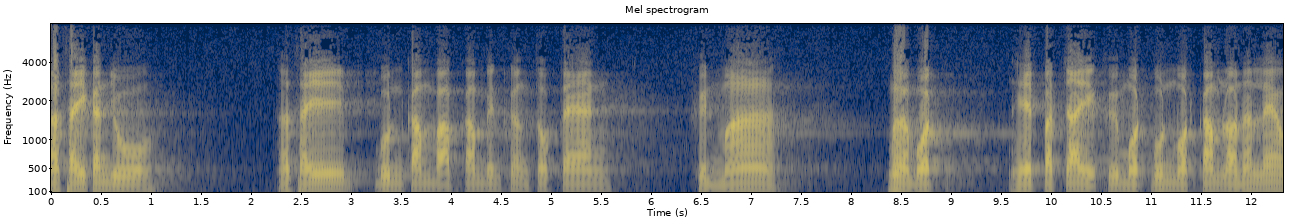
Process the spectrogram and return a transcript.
อาศัยกันอยู่ อาศัยบุญกรรมบาปกรรมเป็นเครื่องตกแต่งขึ้นมา เมื่อหมดเหตุปัจจัยคือหมดบุญหมดกรรมเหล่านั้นแล้ว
